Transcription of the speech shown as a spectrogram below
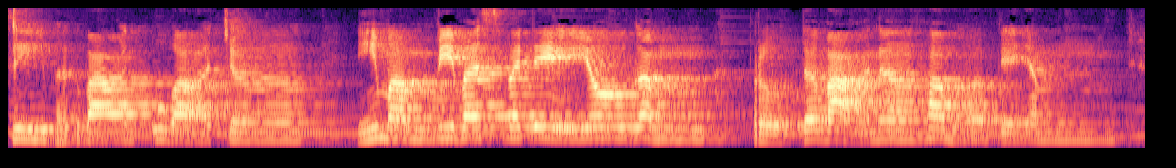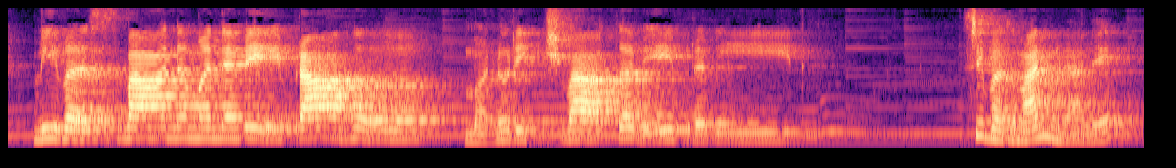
श्रीभगवान् उवाच। इमं विवस्वते योगं प्रोक्तवानहमव्ययम्। विवस्वानमनवे प्राह मनुरिक्ष्वाकवे ब्रवीत्। श्री भगवान म्हणाले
